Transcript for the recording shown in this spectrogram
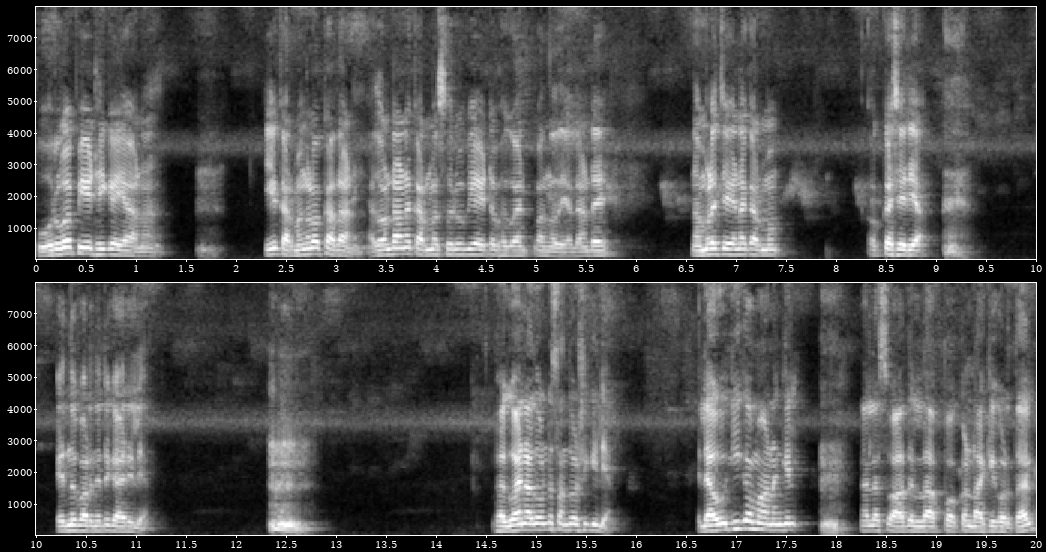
പൂർവപീഠികയാണ്. ഈ കർമ്മങ്ങളൊക്കെ അതാണ്. അതുകൊണ്ടാണ് കർമ്മസ്വരൂപിയായിട്ട് ഭഗവാൻ വന്നത്. അല്ലാണ്ട് നമ്മൾ ചെയ്യണ കർമ്മം ഒക്കെ ശരിയാ എന്ന് പറഞ്ഞിട്ട് കാര്യമില്ല. ഭഗവാൻ അതുകൊണ്ട് സന്തോഷിക്കില്ല. ലൗകികമാണെങ്കിൽ നല്ല സ്വാദുള്ള അപ്പമൊക്കെ ഉണ്ടാക്കി കൊടുത്താൽ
